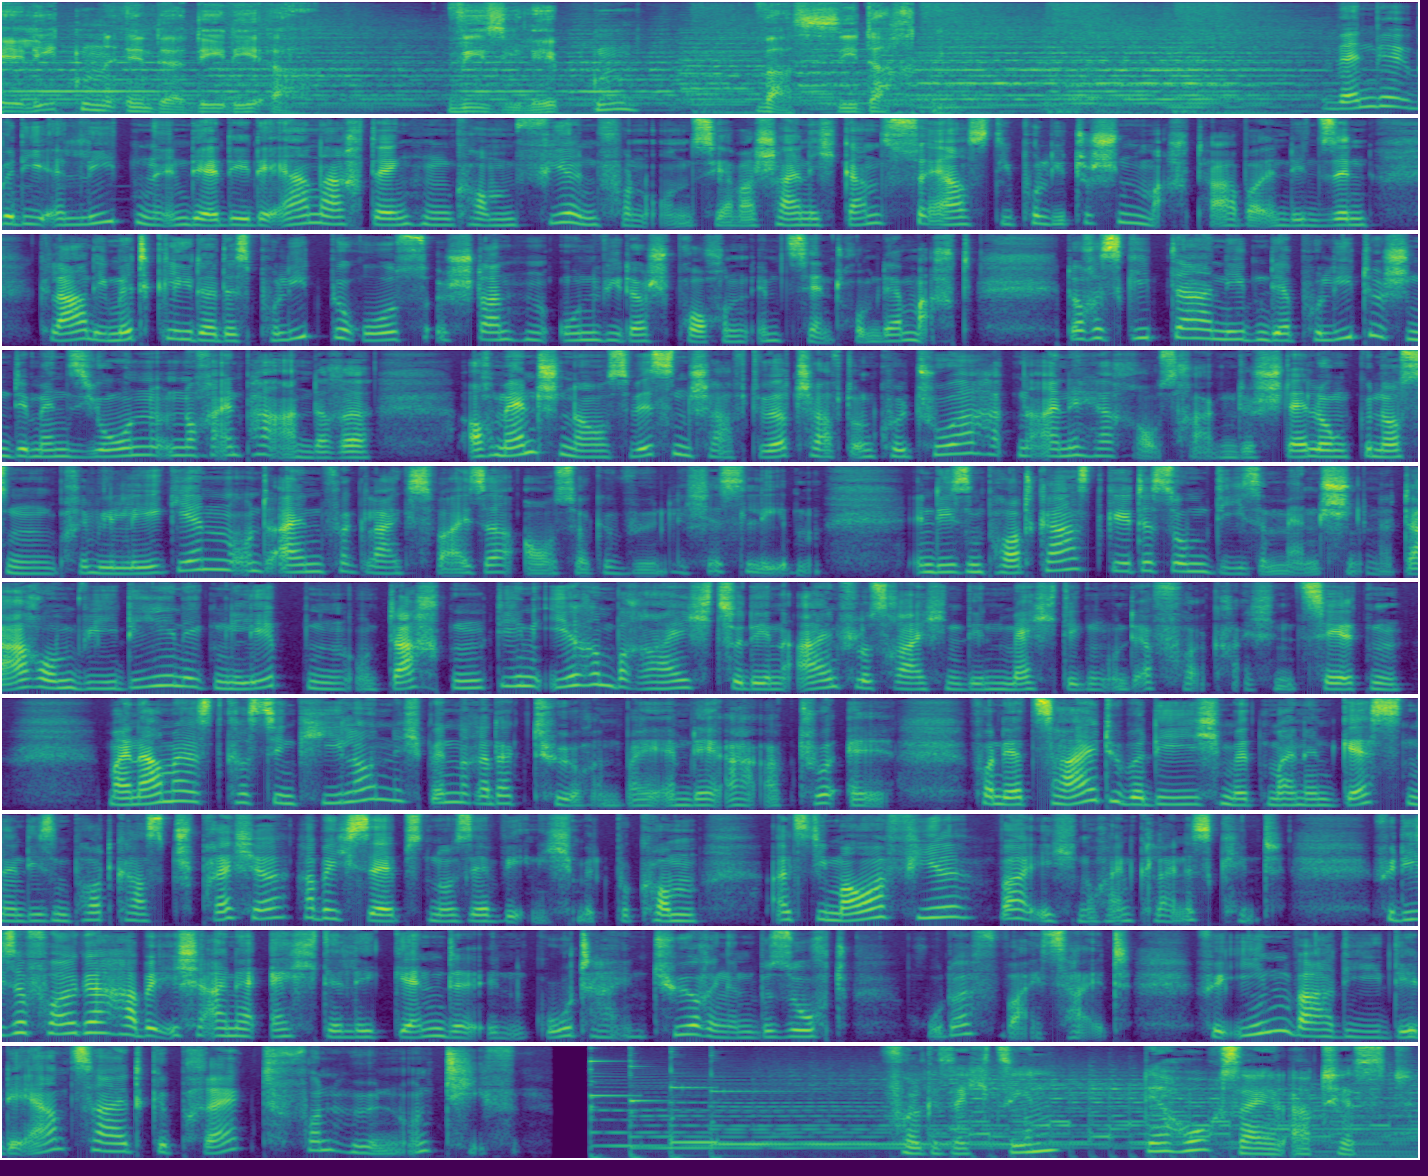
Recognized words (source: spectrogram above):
Eliten in der DDR. Wie sie lebten, was sie dachten. Wenn wir über die Eliten in der DDR nachdenken, kommen vielen von uns ja wahrscheinlich ganz zuerst die politischen Machthaber in den Sinn. Klar, die Mitglieder des Politbüros standen unwidersprochen im Zentrum der Macht. Doch es gibt da neben der politischen Dimension noch ein paar andere. Auch Menschen aus Wissenschaft, Wirtschaft und Kultur hatten eine herausragende Stellung, genossen Privilegien und ein vergleichsweise außergewöhnliches Leben. In diesem Podcast geht es um diese Menschen, darum, wie diejenigen lebten und dachten, die in ihrem Bereich zu den Einflussreichen, den Mächtigen und Erfolgreichen zählten. Mein Name ist Christine Kielon, ich bin Redakteurin bei MDR Aktuell. Von der Zeit, über die ich mit meinen Gästen in diesem Podcast spreche, habe ich selbst nur sehr wenig mitbekommen. Als die Mauer fiel, war ich noch ein kleines Kind. Für diese Folge habe ich eine echte Legende in Gotha in Thüringen besucht. Rudolf Weisheit. Für ihn war die DDR-Zeit geprägt von Höhen und Tiefen. Folge 16 Der Hochseilartist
